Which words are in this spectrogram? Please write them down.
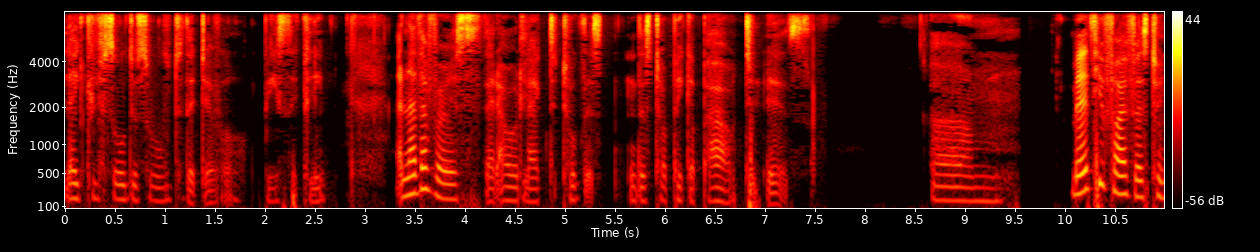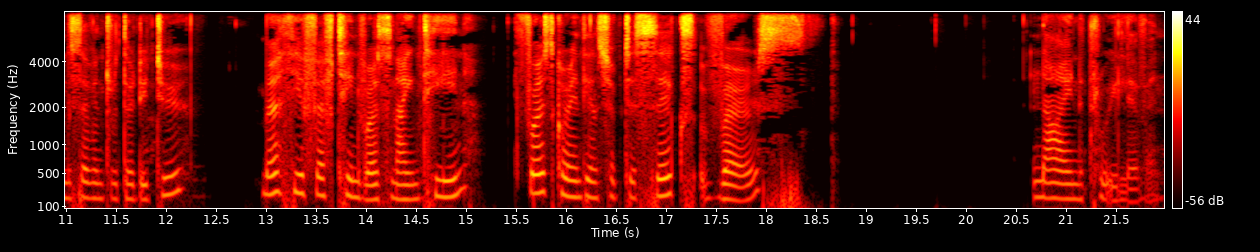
Like you've sold your soul to the devil, basically. Another verse that I would like to talk this this topic about is um, Matthew 5, verse 27 through 32, Matthew 15, verse 19, 1 Corinthians chapter 6, verse 9 through 11.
